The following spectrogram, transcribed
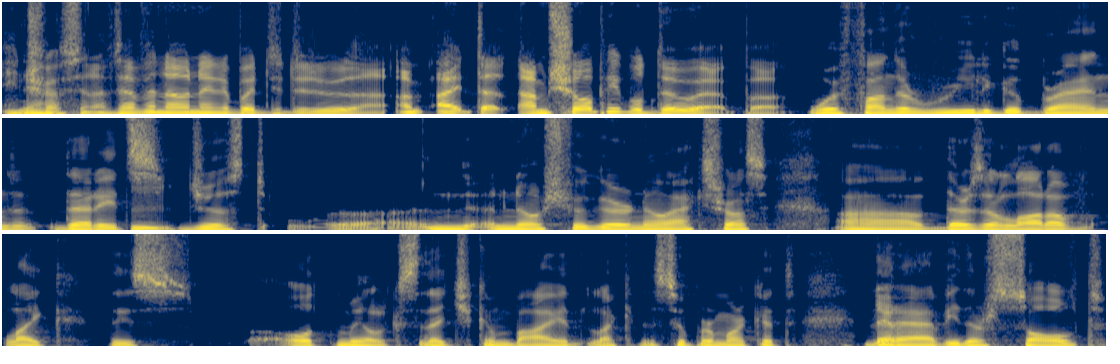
Interesting. I've never known anybody to do that. I'm I, th- I'm sure people do it, but we found a really good brand that it's Hmm. just uh, n- no sugar no extras uh, there's a lot of like these oat milks that you can buy at like the supermarket that Yeah. have either salt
